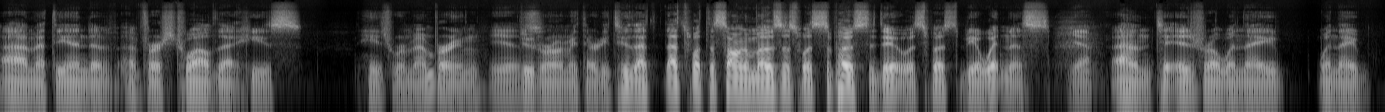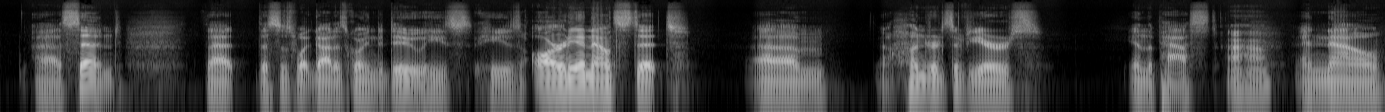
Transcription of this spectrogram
um, at the end of, of verse twelve that he's he's remembering He. Deuteronomy thirty two. That's that's what the Song of Moses was supposed to do. It was supposed to be a witness um, to Israel when they when they uh, sinned. That this is what God is going to do. He's he's already announced it um, hundreds of years in the past, Uh huh. and now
